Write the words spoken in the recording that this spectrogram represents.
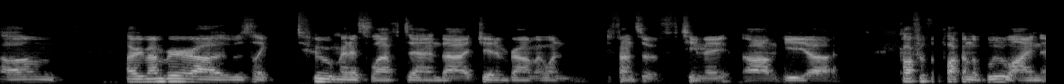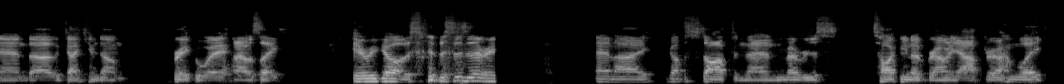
Um, I remember uh, it was like two minutes left, and uh, Jaden Brown, my one defensive teammate, um, he uh, coughed with the puck on the blue line, and uh, the guy came down breakaway, and I was like, "Here we go, this, this is it." Right? And I got the stop, and then remember just talking to Brownie after. I'm like,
